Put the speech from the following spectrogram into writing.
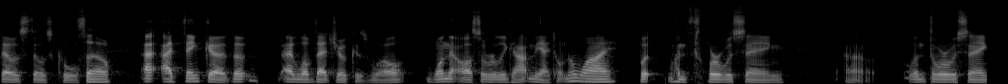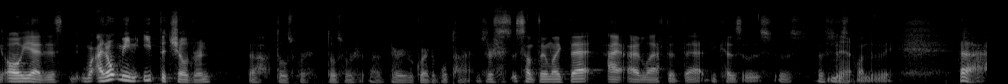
That was that was cool. so I, I think uh, the I love that joke as well. One that also really got me. I don't know why. but when Thor was saying, uh, when Thor was saying, "Oh yeah, this," I don't mean eat the children. Uh, those were those were uh, very regrettable times, or something like that. I, I laughed at that because it was it was, it was just Yeah. fun to me. Ah.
